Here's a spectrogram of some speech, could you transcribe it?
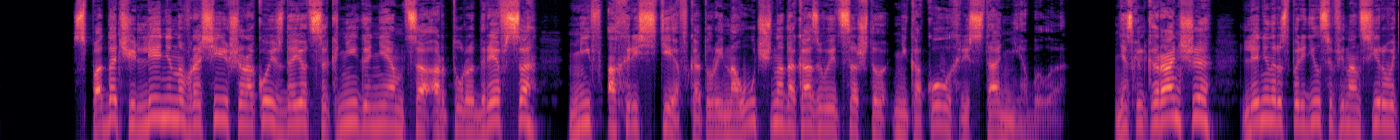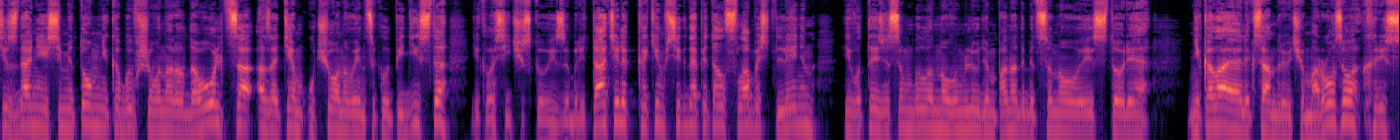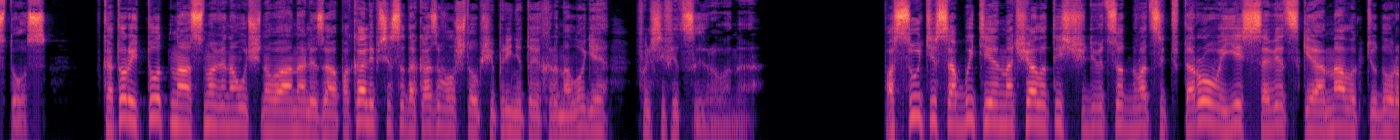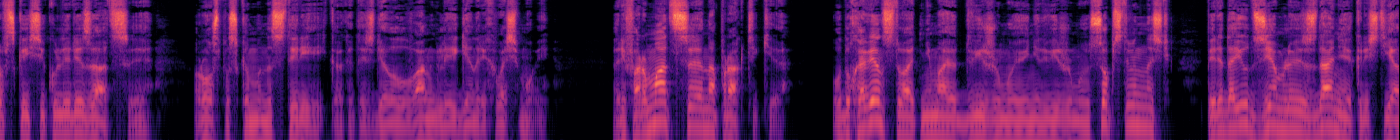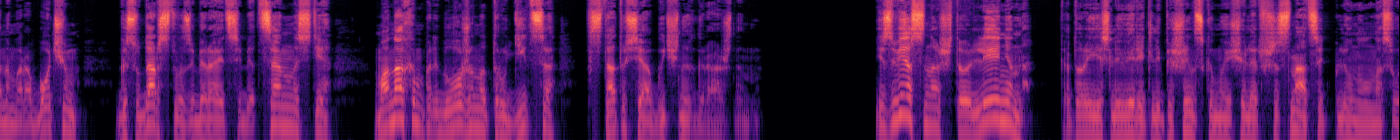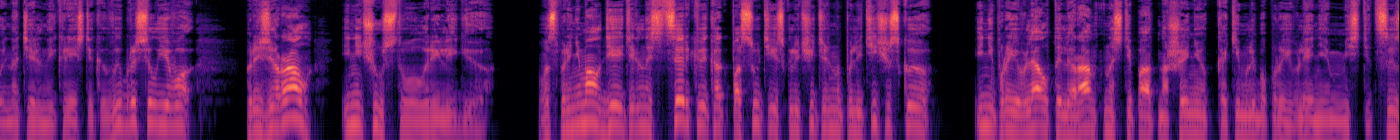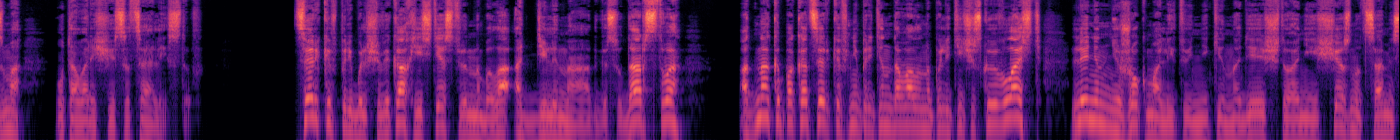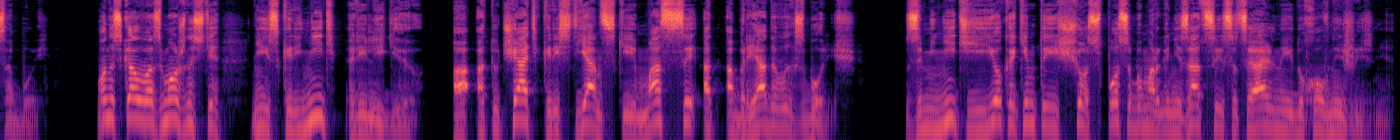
С подачи Ленина в России широко издается книга немца Артура Древса «Миф о Христе», в которой научно доказывается, что никакого Христа не было. Несколько раньше Ленин распорядился финансировать издание семитомника бывшего народовольца, а затем ученого-энциклопедиста и классического изобретателя, каким всегда питал слабость Ленин, его тезисом было «новым людям понадобится новая история», Николая Александровича Морозова «Христос», в которой тот на основе научного анализа апокалипсиса доказывал, что общепринятая хронология фальсифицирована. По сути, события начала 1922 есть советский аналог тюдоровской секуляризации, распуска монастырей, как это сделал в Англии Генрих VIII. Реформация на практике. У духовенства отнимают движимую и недвижимую собственность, передают землю и здания крестьянам и рабочим, государство забирает себе ценности, монахам предложено трудиться в статусе обычных граждан. Известно, что Ленин — который, если верить Лепешинскому, еще лет в шестнадцать плюнул на свой нательный крестик и выбросил его, презирал и не чувствовал религию. Воспринимал деятельность церкви как, по сути, исключительно политическую и не проявлял толерантности по отношению к каким-либо проявлениям мистицизма у товарищей социалистов. Церковь при большевиках, естественно, была отделена от государства, Однако, пока церковь не претендовала на политическую власть, Ленин не жег молитвенники, надеясь, что они исчезнут сами собой. Он искал возможности не искоренить религию, а отучать крестьянские массы от обрядовых сборищ, заменить ее каким-то еще способом организации социальной и духовной жизни.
